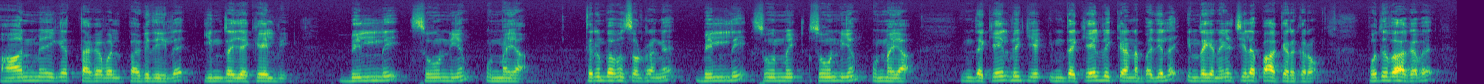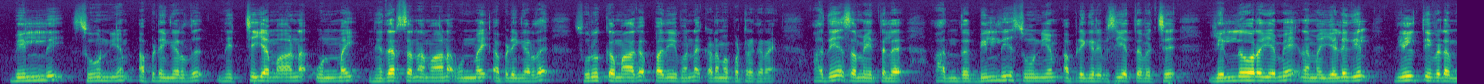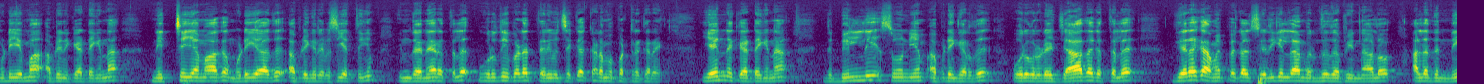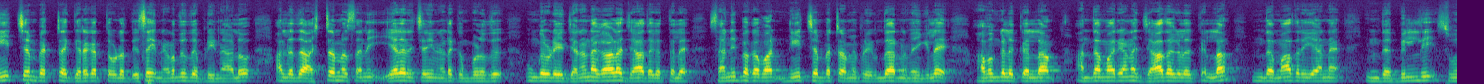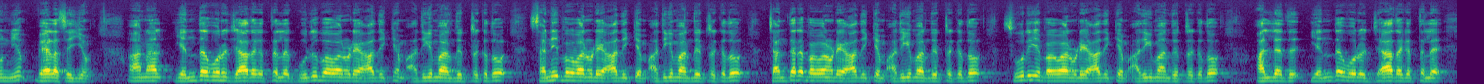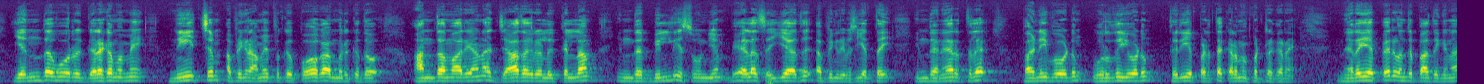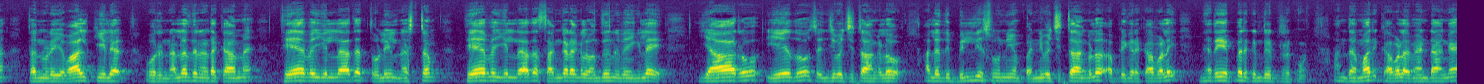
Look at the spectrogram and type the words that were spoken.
ஆன்மீக தகவல் பகுதியில் இன்றைய கேள்வி. பில்லி சூன்யம் உண்மையா? திரும்பவும் சொல்கிறாங்க பில்லி சூன்மை சூன்யம் உண்மையா? இந்த கேள்விக்கு இந்த கேள்விக்கான பதிலை இன்றைய நிகழ்ச்சியில் பார்க்க இருக்கிறோம். பொதுவாகவே பில்லி சூன்யம் அப்படிங்கிறது நிச்சயமான உண்மை நிதர்சனமான உண்மை அப்படிங்கிறத சுருக்கமாக பதிவு பண்ண கடமைப்பட்டிருக்கிறேன். அதே சமயத்தில் அந்த பில்லி சூன்யம் அப்படிங்கிற விஷயத்தை வச்சு எல்லோரையுமே நம்ம எளிதில் வீழ்த்தி விட முடியுமா அப்படின்னு கேட்டிங்கன்னா நிச்சயமாக முடியாது அப்படிங்கிற விஷயத்தையும் இந்த நேரத்தில் உறுதிபட தெரிவிச்சுக்க கடமைப்பட்டிருக்கிறேன். ஏன்னு கேட்டிங்கன்னா இந்த பில்லி சூன்யம் அப்படிங்கிறது ஒருவருடைய ஜாதகத்தில் கிரக அமைப்புகள் சரியில்லாமல் இருந்தது அப்படின்னாலோ அல்லது நீச்சம் பெற்ற கிரகத்தோட திசை நடந்தது அப்படின்னாலோ அல்லது அஷ்டம சனி ஏழரை சனி நடக்கும் பொழுது உங்களுடைய ஜனனகால ஜாதகத்தில் சனி பகவான் நீச்சம் பெற்ற அமைப்பில் இருந்தார்னு வைங்களே அவங்களுக்கெல்லாம் அந்த மாதிரியான ஜாதகங்களுக்கெல்லாம் இந்த மாதிரியான இந்த பில்லி சூன்யம் வேலை செய்யும். ஆனால் எந்த ஒரு ஜாதகத்தில் குரு பகவானுடைய ஆதிக்கம் அதிகமாக இருந்துகிட்டு இருக்குதோ சனி பகவானுடைய ஆதிக்கம் அதிகமாக இருந்துகிட்டு இருக்குதோ சந்திர பகவானுடைய ஆதிக்கம் அதிகமாக இருந்துகிட்டு இருக்குதோ சூரிய பகவானுடைய ஆதிக்கம் அதிகமாக இருந்துகிட்டு இருக்குதோ அல்லது எந்த ஒரு ஜாதகத்தில் எந்த ஒரு கிரகமுமே நீச்சம் அப்படிங்கிற அமைப்புக்கு போகாமல் இருக்குதோ அந்த மாதிரியான ஜாதகர்களுக்கெல்லாம் இந்த பில்லி சூன்யம் வேலை செய்யாது அப்படிங்கிற விஷயத்தை இந்த நேரத்தில் பணிவோடும் உறுதியோடும் தெரியப்படுத்த கடமைப்பட்டிருக்கிறேன். நிறைய பேர் வந்து பார்த்திங்கன்னா தன்னுடைய வாழ்க்கையில் ஒரு நல்லது நடக்காமல் தேவையில்லாத தொழில் நஷ்டம் தேவையில்லாத சங்கடங்கள் வந்துன்னு வைங்களே யாரோ ஏதோ செஞ்சு வச்சுட்டாங்களோ அல்லது பில்லி சூன்யம் பண்ணி வச்சுட்டாங்களோ அப்படிங்கிற கவலை நிறைய பேர் கிண்டுகிட்டு இருக்கும். அந்த மாதிரி கவலை வேண்டாங்க.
